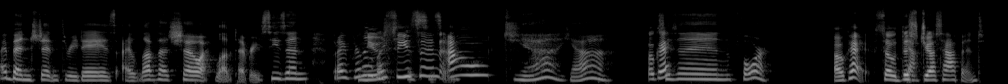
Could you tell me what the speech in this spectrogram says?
I binged it in three days. I love that show. I loved every season, but I really new this season, out Yeah, yeah. okay Season four. okay so this Yeah. just happened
